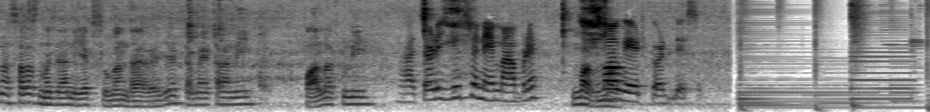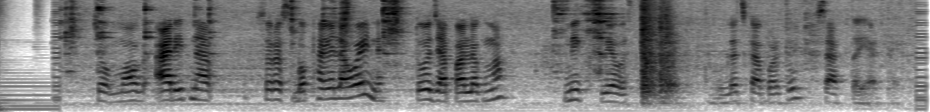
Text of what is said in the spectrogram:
અને સરસ મજાની એક સુગંધ આવે છે ટમેટાની પાલકની. હા ચડી ગયું છે ને એમાં આપણે મગ એડ કરી દેશું જો મગ આ રીતના સરસ બફાયેલા હોય ને તો જ આ પાલકમાં મિક્સ વ્યવસ્થિત લચકા પડતું શાક તૈયાર થાય.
